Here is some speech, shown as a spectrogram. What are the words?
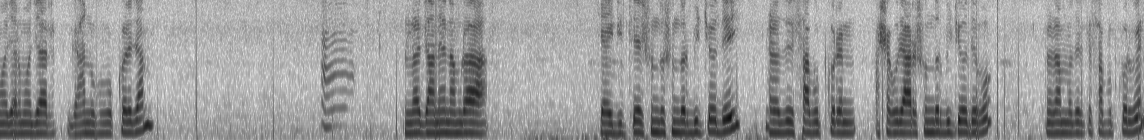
মজার মজার গান উপভোগ করে যান। আপনারা জানেন, আমরা আইডিতে সুন্দর সুন্দর ভিডিও দেই। আপনারা যদি সাপোর্ট করেন, আশা করি আরও সুন্দর ভিডিও দেব। আপনারা আমাদেরকে সাপোর্ট করবেন।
